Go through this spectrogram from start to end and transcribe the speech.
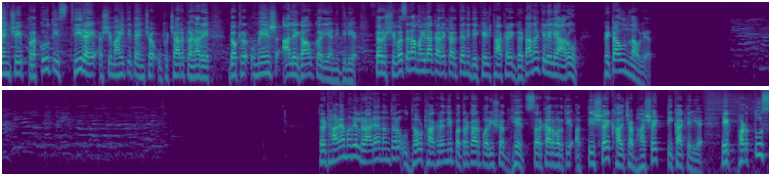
त्यांची प्रकृती स्थिर आहे अशी माहिती त्यांच्या उपचार करणारे डॉक्टर उमेश आलेगावकर यांनी दिली आहे. तर शिवसेना महिला कार्यकर्त्यांनी देखील ठाकरे गटानं केलेले आरोप फेटाळून लावले आहेत तर ठाण्यामधील राड्यानंतर उद्धव ठाकरेंनी पत्रकार परिषद घेत सरकारवरती अतिशय खालच्या भाषेत टीका केली आहे. एक फडतूस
